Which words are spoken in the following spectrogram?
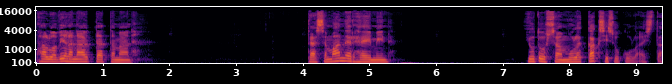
haluan vielä näyttää tämän tässä Mannerheimin jutussa on mulle kaksi sukulaista.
